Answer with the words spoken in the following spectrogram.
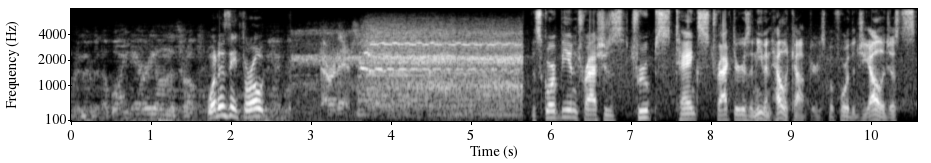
Remember the white area on the throat. What is a throat? There it is. The Scorpion trashes troops, tanks, tractors, and even helicopters before the geologists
